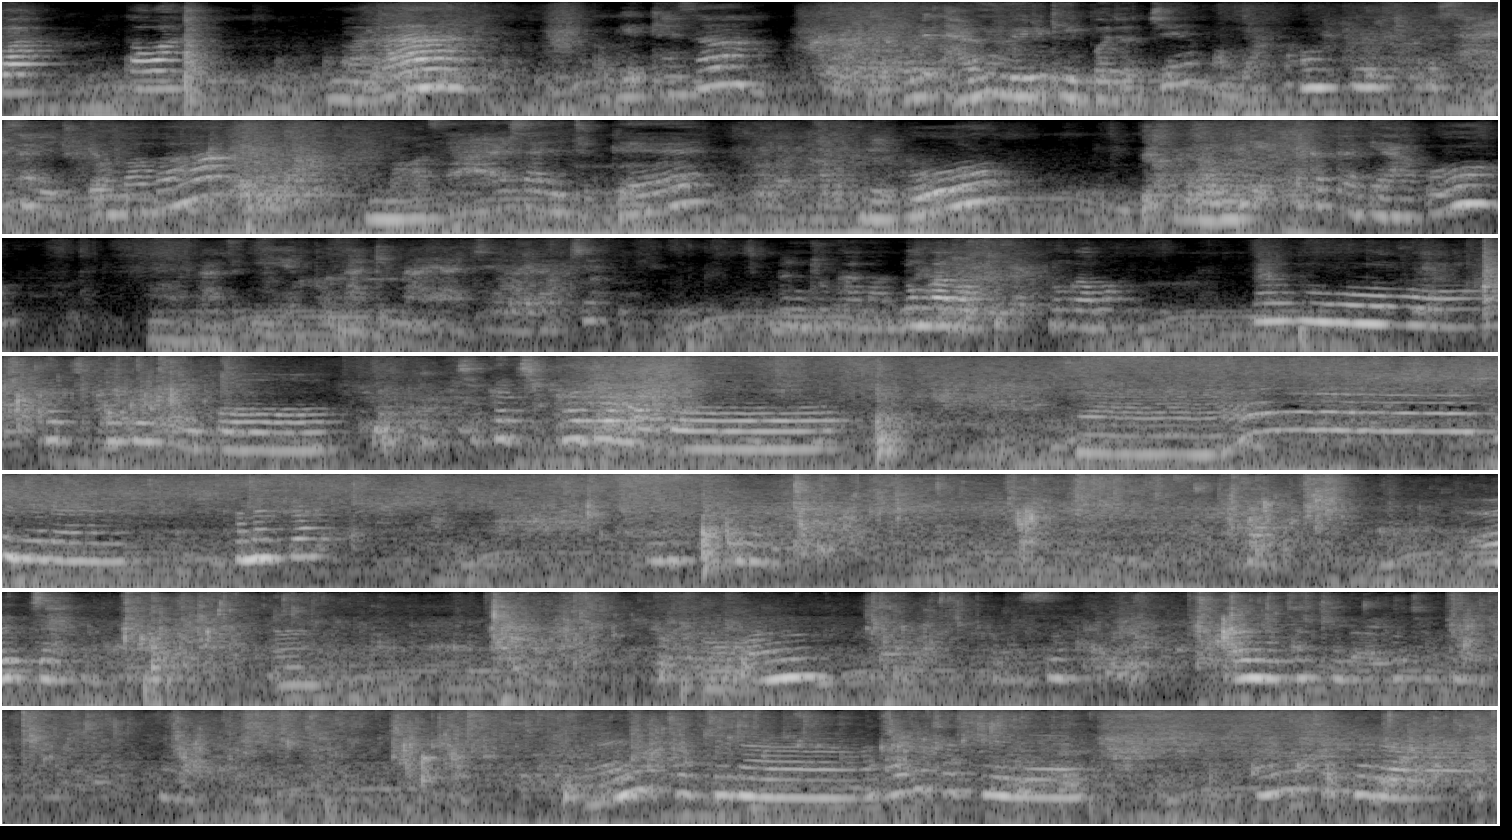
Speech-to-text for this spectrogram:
와. 더 와. 엄마가 여기 이렇게 해서 우리 다른 왜 이렇게 이뻐졌지? 엄마가 어, 이렇게 살살 해줄게 엄마가 엄마가 살살 해줄게 그리고 너무 깨끗하게 하고 어, 나중에 예쁜 아기 낳아야지 알았지? 눈좀 감아 눈 감아 눈 감아 아이고 치카치카도 되고 치카치카도 하고 자 그녀라 가만있어 자, 으짜 아. 어, 아유 알았어 아이고 착해라 아이고 착해 아이고 착해라 아이고 착해 착해라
